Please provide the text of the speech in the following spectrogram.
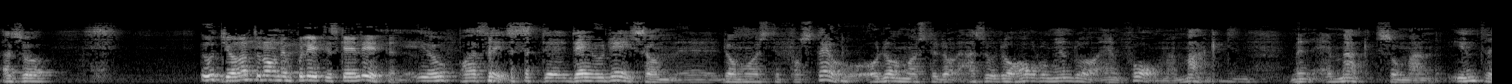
Alltså, Utgör inte de den politiska eliten? Jo, precis. det, det är ju det som eh, de måste förstå. Och då måste de, alltså då har de ändå en form av makt. Men en makt som man inte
